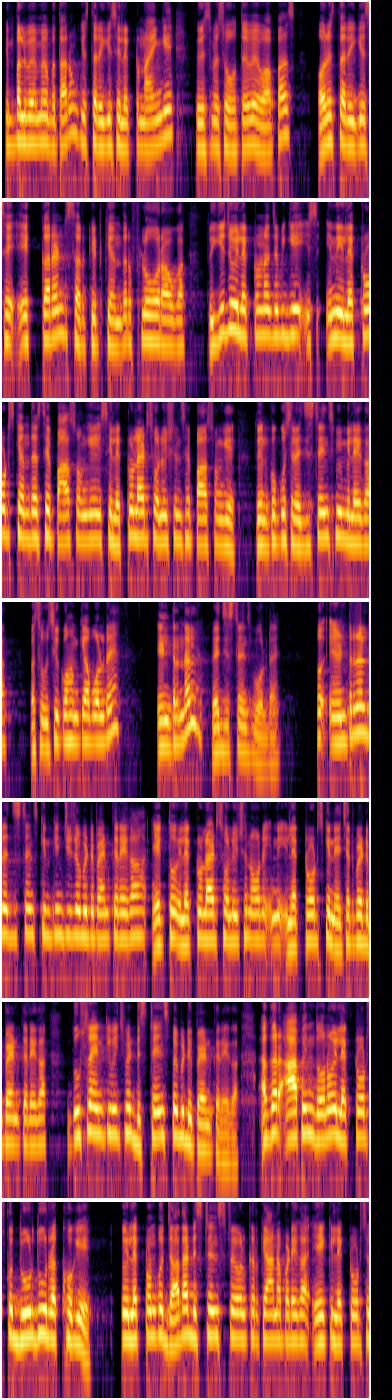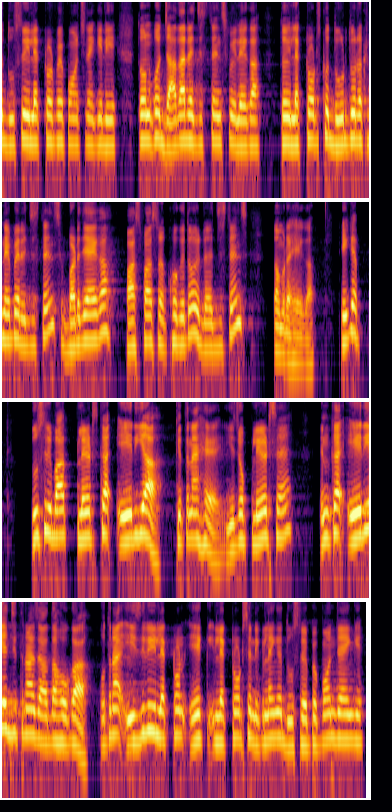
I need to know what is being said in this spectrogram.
सिंपल वे में बता रहा हूँ, किस तरीके से इलेक्ट्रॉन आएँगे, फिर इसमें से होते हुए वापस, और इस तरीके से एक करंट सर्किट के अंदर फ्लो हो रहा होगा। तो ये जो इलेक्ट्रॉन है, जब ये इस, इन इलेक्ट्रोड्स के अंदर से पास होंगे, इस इलेक्ट्रोलाइट सॉल्यूशन से पास होंगे तो इनको कुछ रेजिस्टेंस भी मिलेगा। बस उसी को हम क्या बोल रहे हैं? इंटरनल रेजिस्टेंस बोल रहे हैं। तो इंटरनल रेजिस्टेंस किन किन चीज़ों पे डिपेंड करेगा? एक तो इलेक्ट्रोलाइट सॉल्यूशन और इन इलेक्ट्रोड्स के नेचर पे डिपेंड करेगा। दूसरा, इनके बीच में डिस्टेंस पे भी डिपेंड करेगा। अगर आप इन दोनों इलेक्ट्रोड्स को दूर दूर रखोगे तो इलेक्ट्रॉन को ज़्यादा डिस्टेंस ट्रेवल करके आना पड़ेगा एक इलेक्ट्रोड से दूसरे इलेक्ट्रोड पे पहुँचने के लिए तो उनको ज़्यादा रेजिस्टेंस मिलेगा। तो इलेक्ट्रोड्स को दूर दूर रखने पे रेजिस्टेंस बढ़ जाएगा पास पास रखोगे तो रेजिस्टेंस कम रहेगा। ठीक है? दूसरी बात, प्लेट्स का एरिया कितना है? ये जो प्लेट्स हैं इनका एरिया जितना ज़्यादा होगा, उतना ईजिली इलेक्ट्रॉन एक इलेक्ट्रोड से निकलेंगे, दूसरे पे पहुँच जाएँगे।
